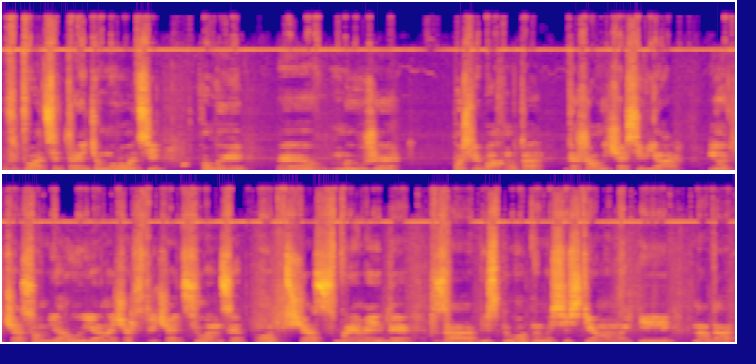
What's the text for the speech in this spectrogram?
в 23-му році, коли е, ми вже після Бахмута держали часів яр, і от часом яру я почав зустрічати ці ланцети. От зараз время йде за безпілотними системами, і треба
